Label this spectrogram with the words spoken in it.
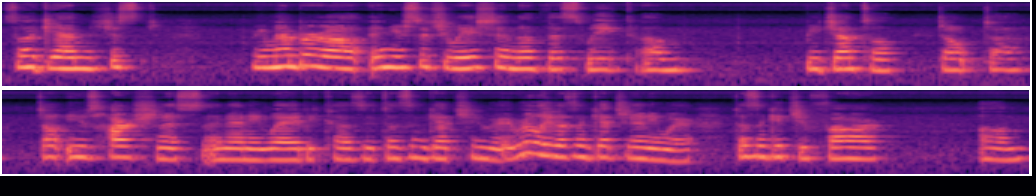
so again, just remember uh, in your situation of this week, um, be gentle. Don't uh, don't use harshness in any way because it doesn't get you. It really doesn't get you anywhere. It doesn't get you far. Um,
